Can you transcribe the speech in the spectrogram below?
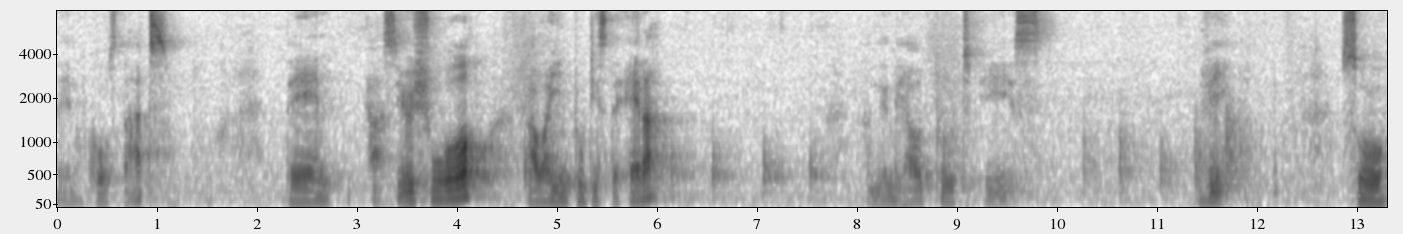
then of course that. Then as usual, our input is the error, and then the output is V. So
